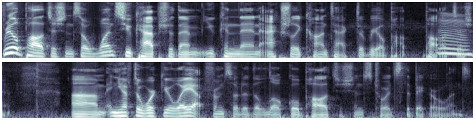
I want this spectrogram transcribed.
real politicians. So once you capture them, you can then actually contact the real po- politician. Um, and you have to work your way up from sort of the local politicians towards the bigger ones.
